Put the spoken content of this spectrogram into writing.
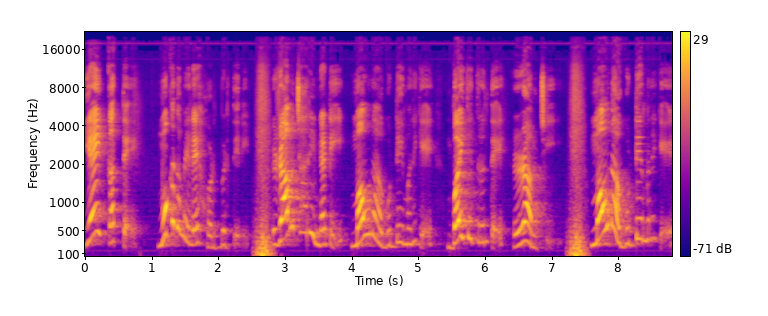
ಏಯ್ ಕತ್ತೆ, ಮುಖದ ಮೇಲೆ ಹೊಡೆದ್ಬಿಡ್ತೀರಿ. ರಾಮಚಾರಿ ನಟಿ ಮೌನ ಗುಡ್ಡೆ ಮನೆಗೆ ಬೈದಿದ್ರಂತೆ ರಾಮ್ಜಿ. ಮೌನ ಗುಡ್ಡೆ ಮನೆಗೆ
